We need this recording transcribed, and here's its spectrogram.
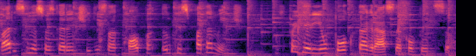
várias seleções garantidas na Copa antecipadamente, o que perderia um pouco da graça da competição.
